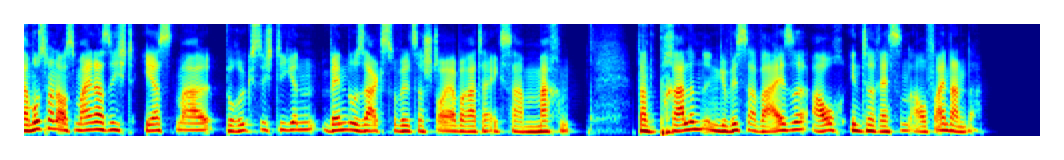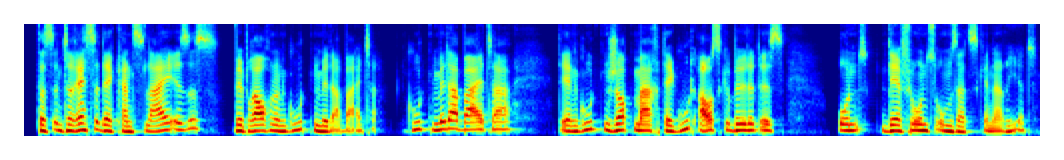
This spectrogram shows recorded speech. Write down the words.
Da muss man aus meiner Sicht erstmal berücksichtigen, wenn du sagst, du willst das Steuerberaterexamen machen, dann prallen in gewisser Weise auch Interessen aufeinander. Das Interesse der Kanzlei ist es, wir brauchen einen guten Mitarbeiter. Einen guten Mitarbeiter, der einen guten Job macht, der gut ausgebildet ist und der für uns Umsatz generiert.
